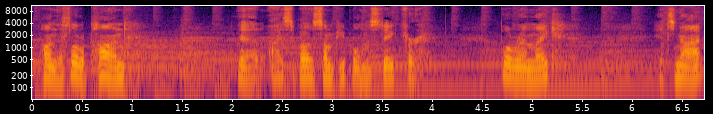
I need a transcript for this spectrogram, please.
upon this little pond that I suppose some people mistake for Bull Run Lake. It's not.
